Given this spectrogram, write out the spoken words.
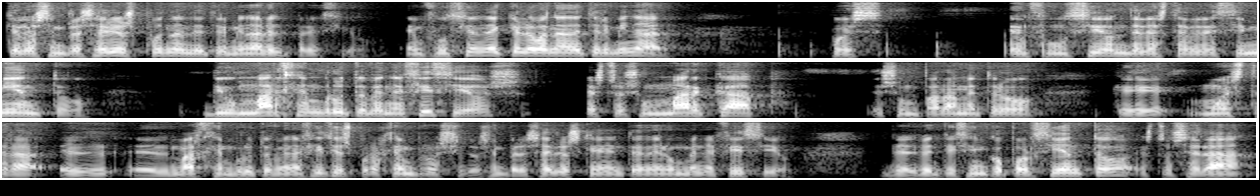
que los empresarios pueden determinar el precio. ¿En función de qué lo van a determinar? Pues en función del establecimiento de un margen bruto de beneficios, esto es un markup, es un parámetro que muestra el, margen bruto de beneficios. Por ejemplo, si los empresarios quieren tener un beneficio del 25%, esto será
